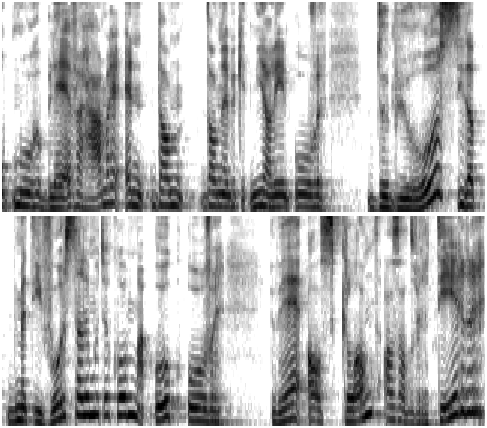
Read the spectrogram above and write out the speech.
op mogen blijven hameren. En dan, dan heb ik het niet alleen over de bureaus die dat met die voorstellen moeten komen, maar ook over wij als klant, als adverteerder,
